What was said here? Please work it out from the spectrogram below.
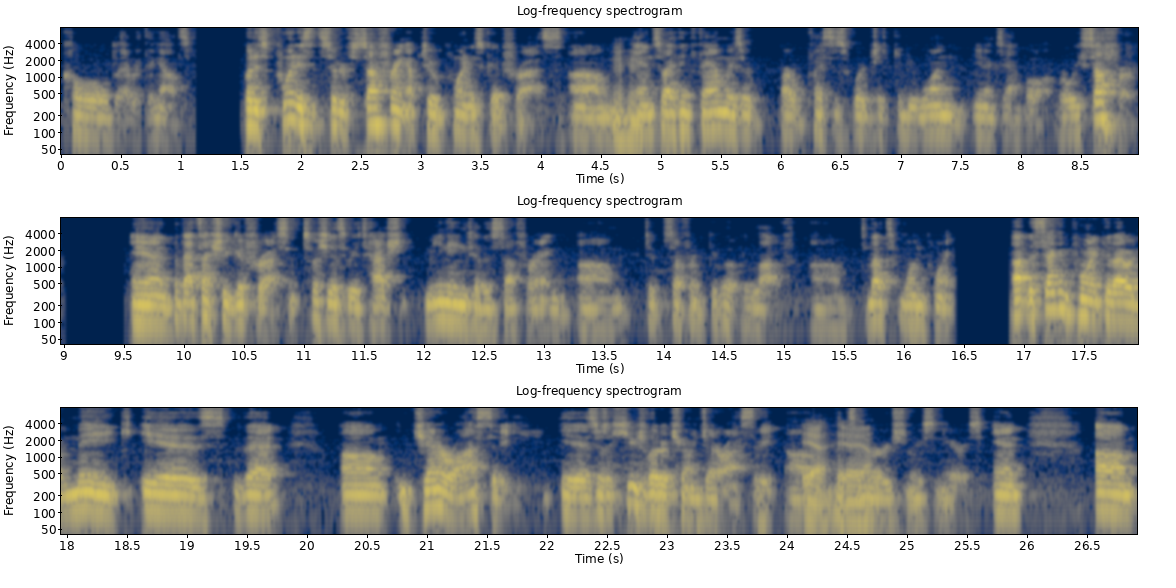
cold, everything else. But his point is that sort of suffering up to a point is good for us. Um, mm-hmm. And so I think families are, are places where just give you one you know, example where we suffer and but that's actually good for us, especially as we attach meaning to the suffering, um, to suffering people that we love. Um, so that's one point. Uh, the second point that I would make is that um, generosity is there's a huge literature on generosity um, yeah, that's yeah, emerged yeah. in recent years, and um,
